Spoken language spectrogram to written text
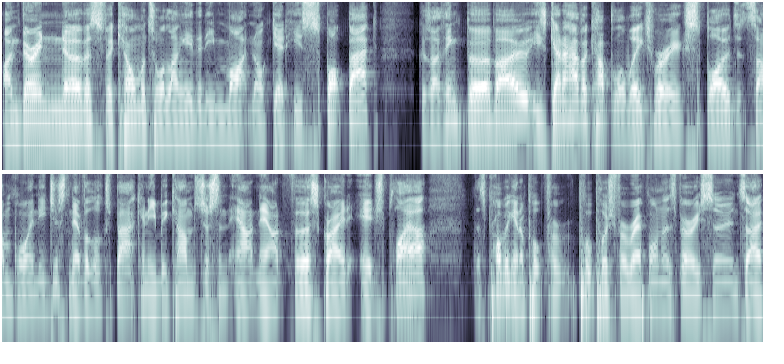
I'm very nervous for Kelma Tuilagi that he might not get his spot back because I think Burbo, he's going to have a couple of weeks where he explodes at some point and he just never looks back and he becomes just an out and out first grade edge player that's probably going to put for put push for rep on us very soon. So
